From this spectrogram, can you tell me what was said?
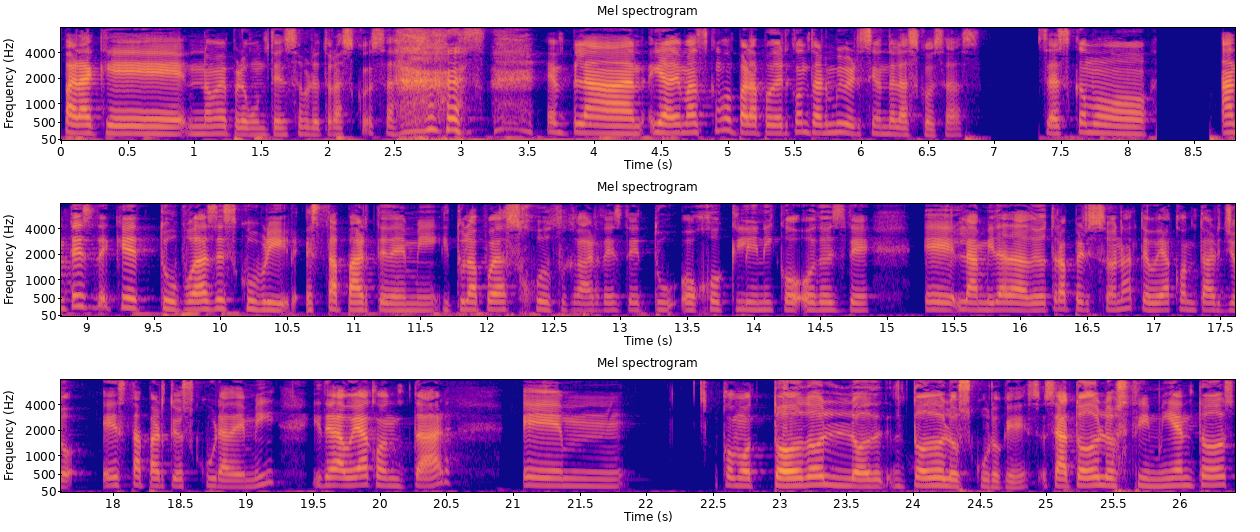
para que no me pregunten sobre otras cosas. en plan, y además como para poder contar mi versión de las cosas. O sea, es como antes de que tú puedas descubrir esta parte de mí y tú la puedas juzgar desde tu ojo clínico o desde eh, la mirada de otra persona, te voy a contar yo esta parte oscura de mí y te la voy a contar em, como todo lo, todo lo oscuro que es. O sea, todos los cimientos,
